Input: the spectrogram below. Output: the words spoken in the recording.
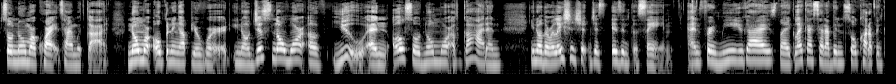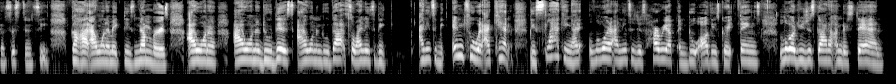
so no more quiet time with God. No more opening up your word. You know, just no more of you and also no more of God and you know, the relationship just isn't the same. And for me, you guys, like like I said, I've been so caught up in consistency. God, I want to make these numbers. I want to I want to do this. I want to do that. So I need to be I need to be into it. I can't be slacking. I Lord, I need to just hurry up and do all these great things. Lord, you just got to understand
